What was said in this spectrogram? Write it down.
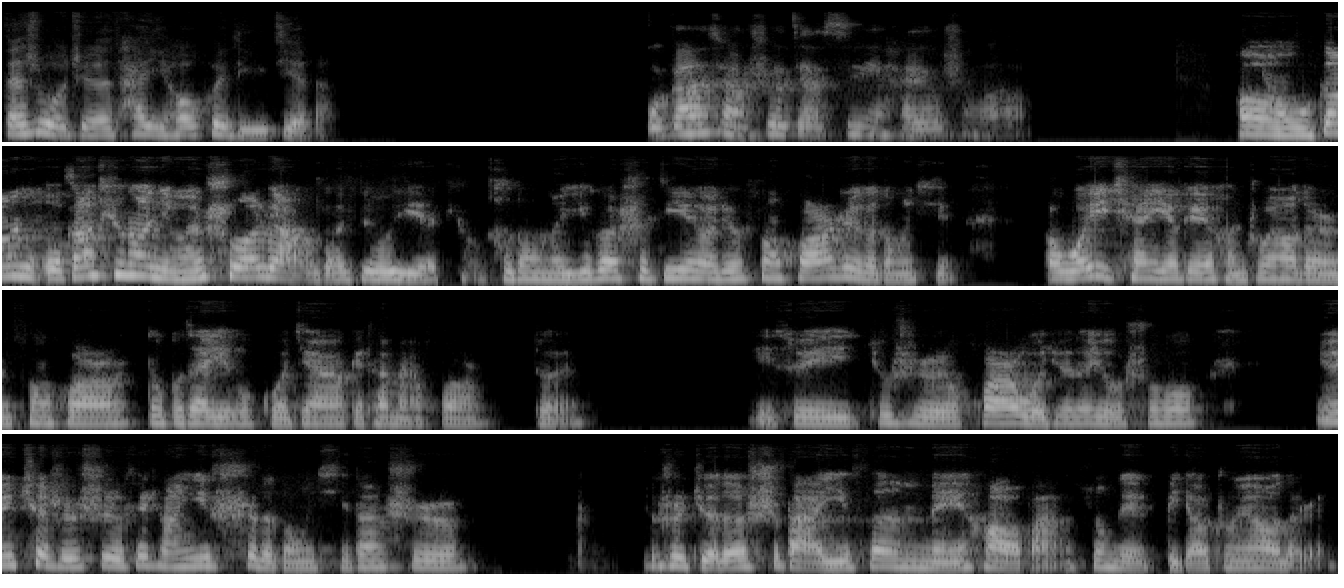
但是我觉得他以后会理解的。我刚刚想说贾思敏还有什么？哦，我刚我刚听到你们说两个，就也挺触动的。一个是第一个，就是送花这个东西啊，我以前也给很重要的人送花，都不在一个国家，给他买花。对，所以就是花，我觉得有时候，因为确实是非常易逝的东西，但是就是觉得是把一份美好吧送给比较重要的人。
